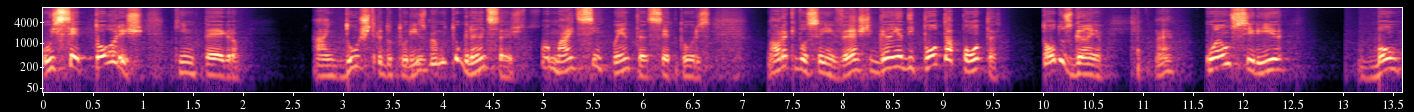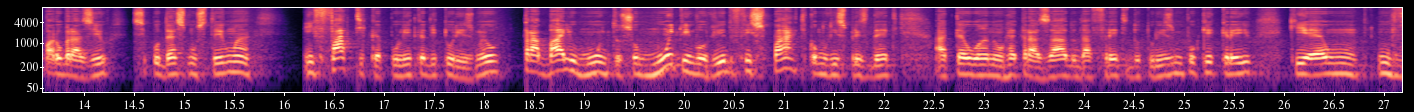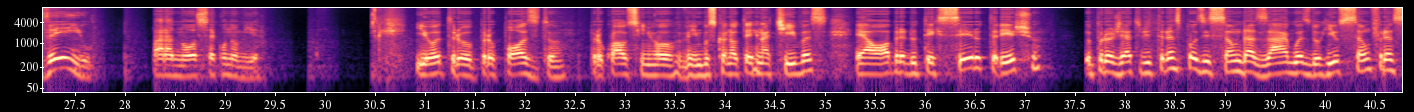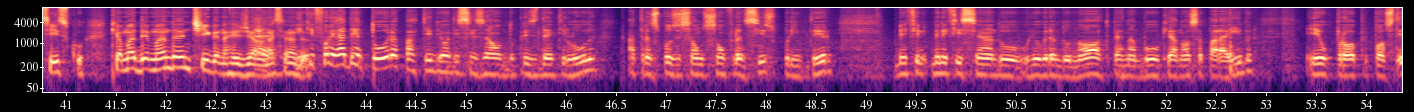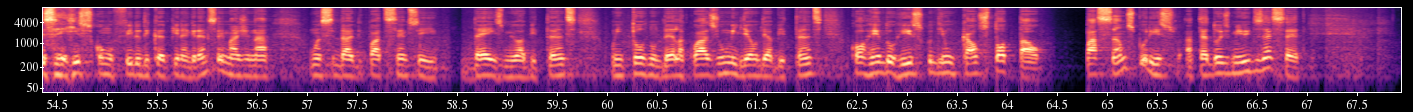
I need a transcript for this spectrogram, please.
os setores que integram a indústria do turismo é muito grande, Sérgio. São mais de 50 setores. Na hora que você investe, ganha de ponta a ponta. Todos ganham. Né? Quão seria bom para o Brasil se pudéssemos ter uma enfática política de turismo. Eu trabalho muito, sou muito envolvido, fiz parte como vice-presidente até o ano retrasado da Frente do Turismo, porque creio que é um, um veio para a nossa economia. E outro propósito para o qual o senhor vem buscando alternativas, é a obra do terceiro trecho do projeto de transposição das águas do Rio São Francisco, que é uma demanda antiga na região, é, né, senador? E que foi redentora a partir de uma decisão do presidente Lula, a transposição do São Francisco por inteiro, beneficiando o Rio Grande do Norte, Pernambuco e a nossa Paraíba. Eu próprio posso dizer isso como filho de Campina Grande. Você imaginar uma cidade de 410 mil habitantes, o entorno dela quase um milhão de habitantes, correndo o risco de um caos total. Passamos por isso até 2017.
